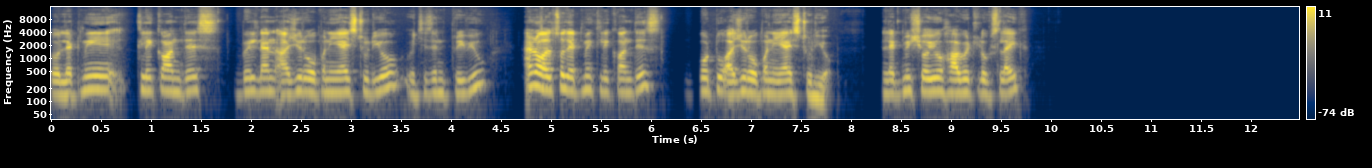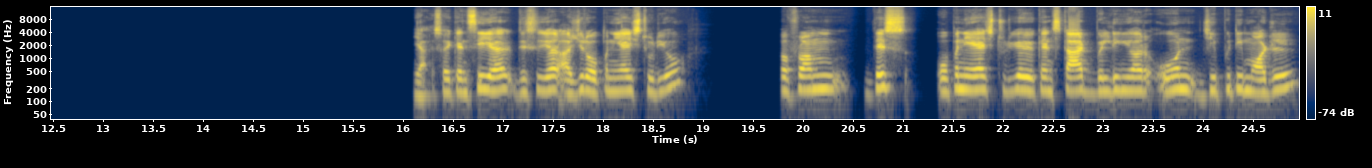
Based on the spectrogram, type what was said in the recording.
So let me click on this build an azure openai studio which is in preview. And also let me click on this go to azure openai studio. Let me show you how it looks like. Yeah so you can see here this is your azure openai studio. So from this openai studio you can start building your own gpt model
